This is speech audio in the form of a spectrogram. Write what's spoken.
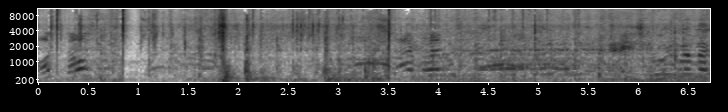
Und los! Schreiben! Ja, ik ja gut, wenn man.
